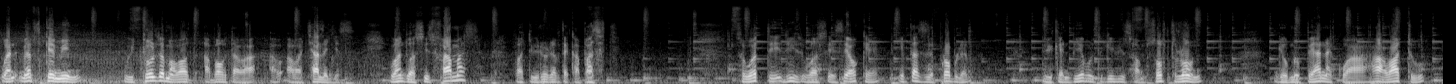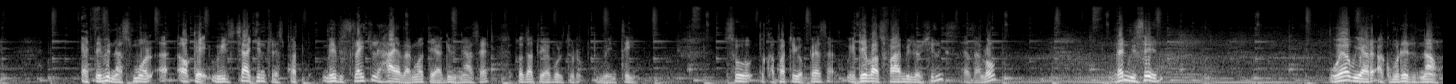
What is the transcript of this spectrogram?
When MESPT came in, we told them about, about our, our, our, challenges. We want to assist farmers, but we don't have the capacity. So what they did was they say, okay, if that's the problem, we can be able to give you some soft loan at even a small, uh, okay, we charge interest, but maybe slightly higher than what they are giving us, eh, so that we're able to, to maintain. So tukapata hiyo pesa, we gave us 5 million shillings as a loan. Then we said, where we are accommodated now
